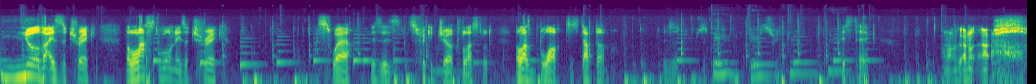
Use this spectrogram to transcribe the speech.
No, that is a trick. The last one is a trick. I swear. This is it's a freaking joke, the last one. The last block to stand on. Is a, is a do, do. piss take. I'm not. I'm not. I, oh.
